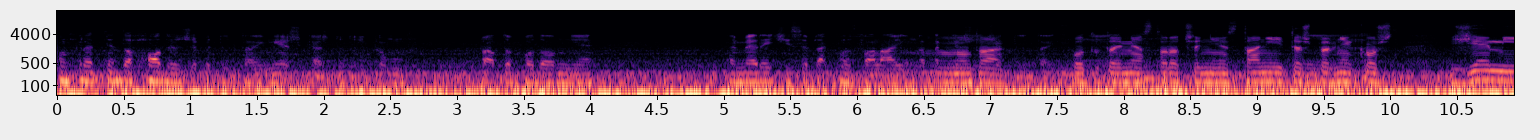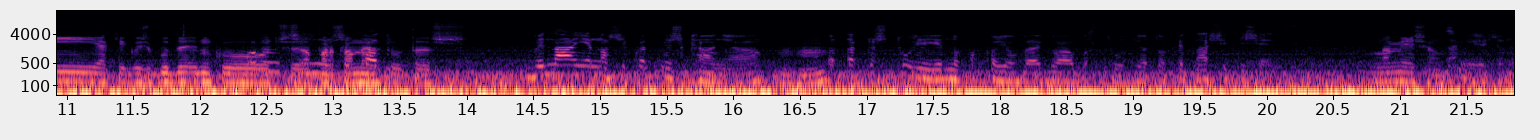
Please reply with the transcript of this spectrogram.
konkretne dochody, żeby tutaj mieszkać. To tylko prawdopodobnie emeryci sobie tak pozwalają na takie No tak, tutaj. co bo nie? tutaj miasto raczej nie jest tanie i też Nie. pewnie koszt ziemi, jakiegoś budynku Powiem czy na apartamentu też. Wynajem na przykład mieszkania, Mhm. to tak kosztuje jednopokojowego albo studio, to 15 tysięcy Na miesiąc. na miesiąc.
